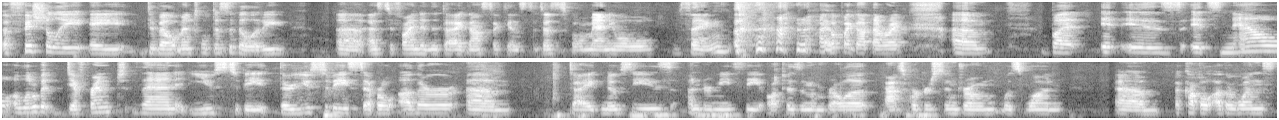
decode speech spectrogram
officially a developmental disability uh, as defined in the Diagnostic and Statistical Manual thing. I hope I got that right. Um, but it is it's now a little bit different than it used to be. There used to be several other um, diagnoses underneath the autism umbrella. Asperger's syndrome was one um, a couple other ones.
